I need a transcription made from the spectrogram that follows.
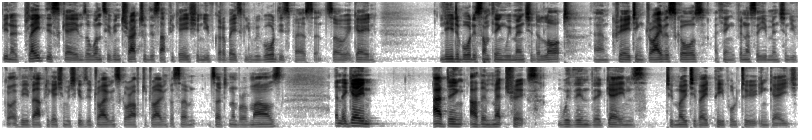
you know played these games or once you've interacted with this application, you've got to basically reward this person. So again, leaderboard is something we mentioned a lot um, creating driver scores. I think, Vanessa, you mentioned you've got a Viva application which gives you a driving score after driving for some certain number of miles. And again, adding other metrics within the games to motivate people to engage.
